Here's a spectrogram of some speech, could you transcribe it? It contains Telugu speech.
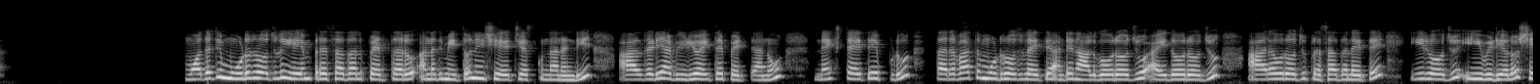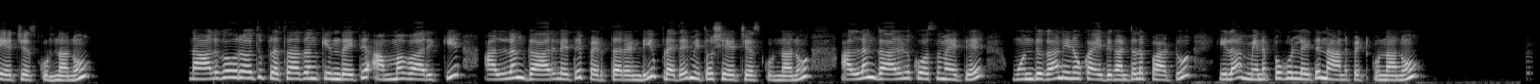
మొదటి మూడు రోజులు ఏం ప్రసాదాలు పెడతారు అన్నది మీతో నేను షేర్ చేసుకున్నానండి. ఆల్రెడీ ఆ వీడియో అయితే పెట్టాను. నెక్స్ట్ అయితే ఇప్పుడు తర్వాత మూడు రోజులు అయితే అంటే నాలుగవ రోజు ఐదవ రోజు ఆరవ రోజు ప్రసాదాలు అయితే ఈరోజు ఈ వీడియోలో షేర్ చేసుకుంటున్నాను. నాలుగవ రోజు ప్రసాదం కింద అయితే అమ్మవారికి అల్లం గారెలు అయితే పెడతారండి. ఇప్పుడు అదే మీతో షేర్ చేసుకున్నాను అల్లం గారెల కోసం అయితే ముందుగా నేను ఒక ఐదు గంటల పాటు ఇలా మినపగుళ్ళు అయితే నానపెట్టుకున్నాను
